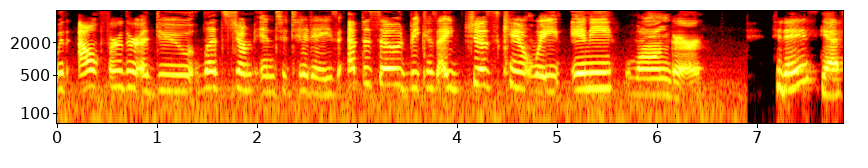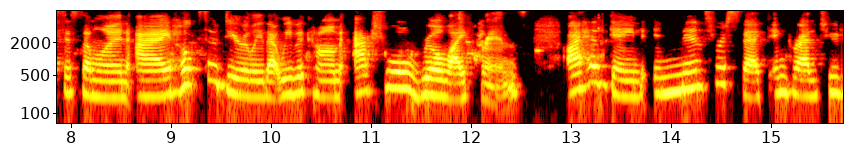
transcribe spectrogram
Without further ado, let's jump into today's episode because I just can't wait any longer. Today's guest is someone I hope so dearly that we become actual real life friends. I have gained immense respect and gratitude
